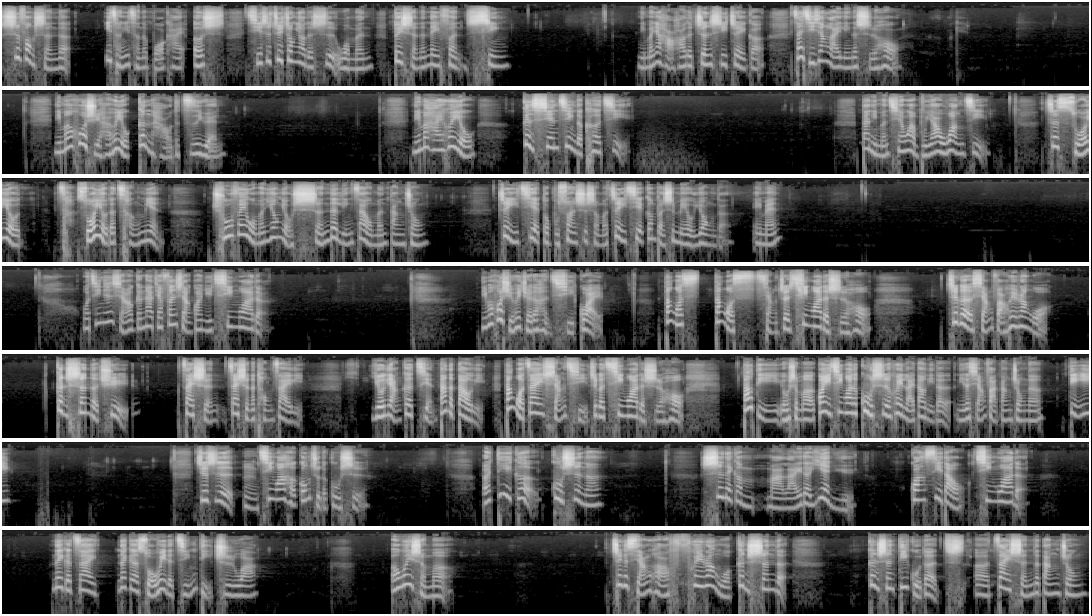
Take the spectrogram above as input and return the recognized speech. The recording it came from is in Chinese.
侍奉神的，一层一层的剥开，而是其实最重要的是我们对神的那份心。你们要好好的珍惜这个，在即将来临的时候。你们或许还会有更好的资源，你们还会有更先进的科技，但你们千万不要忘记，这所有所有的层面，除非我们拥有神的灵在我们当中，这一切都不算是什么，这一切根本是没有用的。Amen。我今天想要跟大家分享关于青蛙的。你们或许会觉得很奇怪，当我当我想着青蛙的时候，这个想法会让我更深的去在神在神的同在里。有两个简单的道理。当我在想起这个青蛙的时候，到底有什么关于青蛙的故事会来到你的你的想法当中呢？第一。就是嗯，青蛙和公主的故事。而第一个故事呢，是那个马来的谚语，关系到青蛙的。那个在那个所谓的井底之蛙。而为什么这个想法会让我更深的、更深低谷的，呃，在神的当中？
